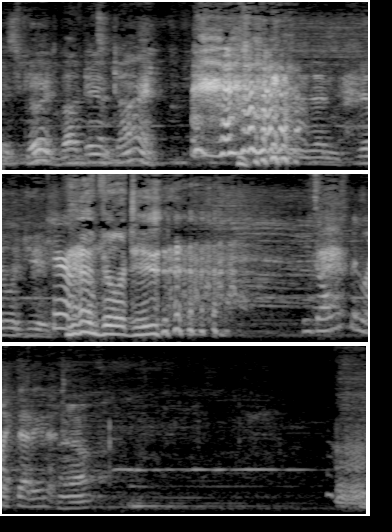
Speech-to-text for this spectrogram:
It's good, it's about damn time. Them villages. Villages. He's always been like that, ain't it? Yeah. Uh.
